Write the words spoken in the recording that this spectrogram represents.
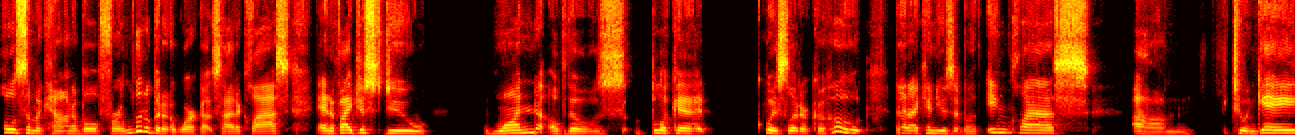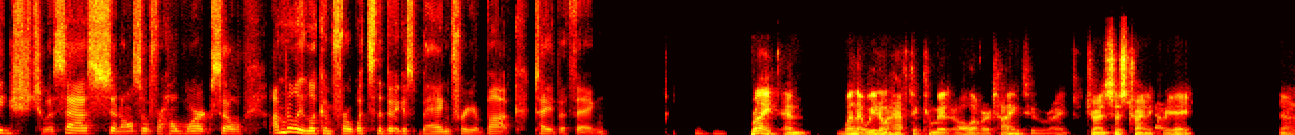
holds them accountable for a little bit of work outside of class. And if I just do one of those Blooket, Quizlet, or Kahoot, then I can use it both in class, um, to engage, to assess, and also for homework. So I'm really looking for what's the biggest bang for your buck type of thing. Mm-hmm. Right. And one that we don't have to commit all of our time to, right? It's just trying to create. Yeah.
